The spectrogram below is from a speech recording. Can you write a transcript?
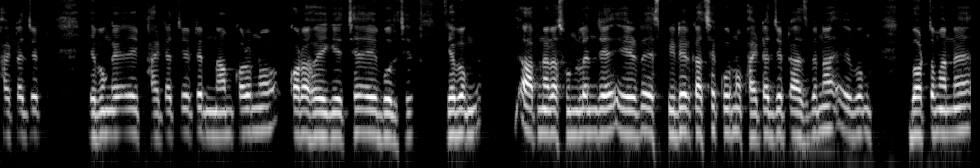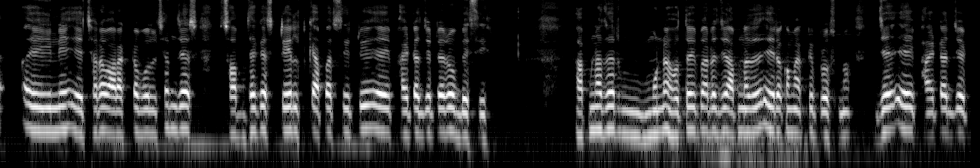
ফাইটার জেট এবং এই ফাইটার জেটের নামকরণও করা হয়ে গিয়েছে এই বলছে। এবং আপনারা শুনলেন যে এর স্পিডের কাছে কোনো ফাইটার জেট আসবে না এবং বর্তমানে এই নিয়ে এছাড়াও আর একটা বলছেন যে সব থেকে স্টেল ক্যাপাসিটি এই ফাইটার জেটেরও বেশি। আপনাদের মনে হতেই পারে যে আপনাদের এরকম একটি প্রশ্ন যে এই ফাইটার জেট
